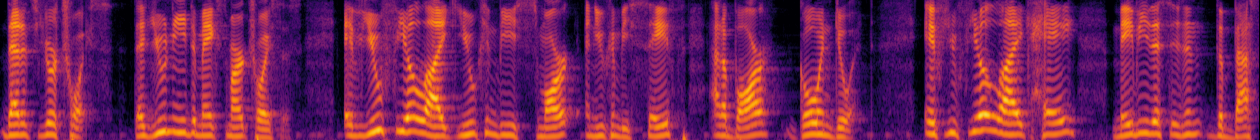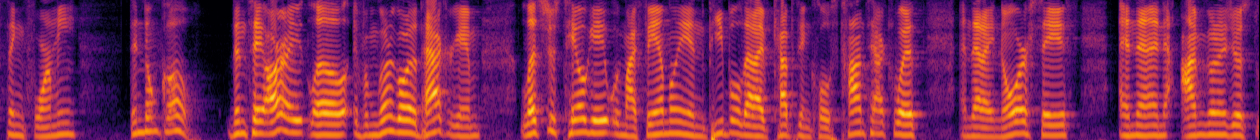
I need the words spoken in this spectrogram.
that it's your choice, that you need to make smart choices. If you feel like you can be smart and you can be safe at a bar, go and do it. If you feel like, hey, maybe this isn't the best thing for me, then don't go then say, all right, well, if I'm going to go to the Packer game, let's just tailgate with my family and the people that I've kept in close contact with and that I know are safe. And then I'm going to just,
